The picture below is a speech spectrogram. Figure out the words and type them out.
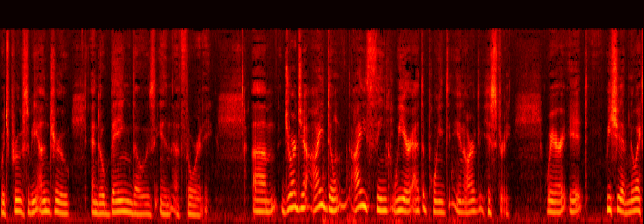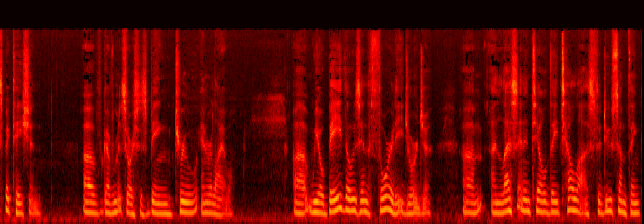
which proves to be untrue and obeying those in authority? Um, Georgia, I don't. I think we are at the point in our history where it we should have no expectation of government sources being true and reliable. Uh, we obey those in authority, Georgia, um, unless and until they tell us to do something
